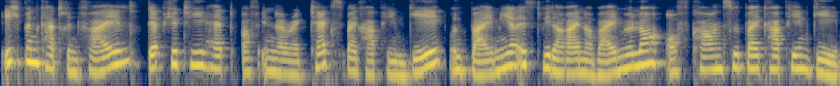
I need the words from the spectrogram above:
Ich bin Katrin Feil, Deputy Head of Indirect Tax bei KPMG und bei mir ist wieder Rainer Weimüller, Off-Counsel bei KPMG.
